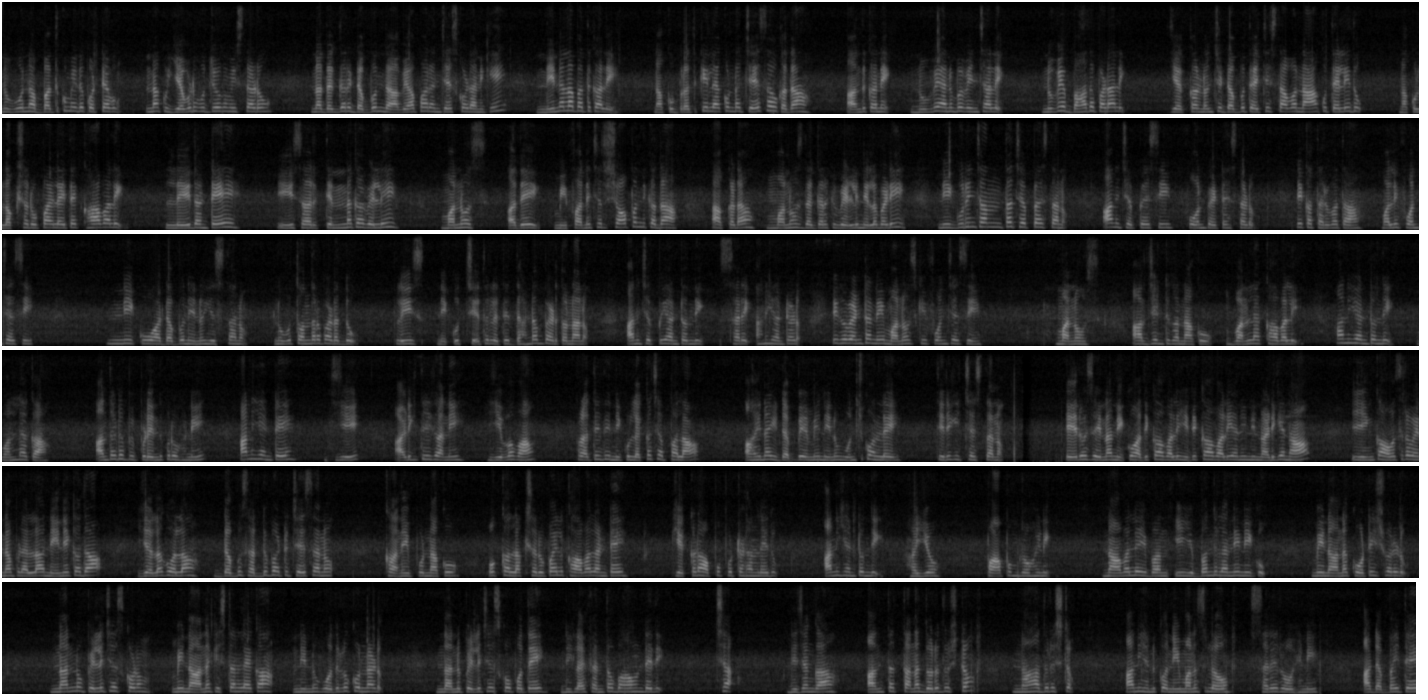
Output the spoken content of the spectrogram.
నువ్వు నా బతుకు మీద కొట్టావు. నాకు ఎవడు ఉద్యోగం ఇస్తాడు? నా దగ్గర డబ్బుందా వ్యాపారం చేసుకోవడానికి? నేనెలా బతకాలి? నాకు బ్రతికే లేకుండా చేసావు కదా. అందుకని నువ్వే అనుభవించాలి. నువ్వే బాధపడాలి. ఎక్కడి నుంచి డబ్బు తెచ్చిస్తావో నాకు తెలీదు. నాకు లక్ష రూపాయలైతే కావాలి. లేదంటే ఈసారి తిన్నగా వెళ్ళి మనోజ్ అదే మీ ఫర్నిచర్ షాప్ ఉంది కదా అక్కడ మనోజ్ దగ్గరికి వెళ్ళి నిలబడి నీ గురించి అంతా చెప్పేస్తాను అని చెప్పేసి ఫోన్ పెట్టేస్తాడు. ఇక తర్వాత మళ్ళీ ఫోన్ చేసి నీకు ఆ డబ్బు నేను ఇస్తాను. నువ్వు తొందరపడద్దు. ప్లీజ్ నీకు చేతులెత్తి దండం పెడుతున్నాను అని చెప్పి అంటుంది. సరే అని అంటాడు. ఇక వెంటనే మనోజ్కి ఫోన్ చేసి మనోజ్ అర్జెంటుగా నాకు వన్ ల్యాక్ కావాలి అని అంటుంది. వన్ ల్యాకా అంత డబ్బు ఇప్పుడు ఎందుకు రోహిణి? అని అంటే ఏ అడిగితే కానీ ఇవ్వవా? ప్రతిదీ నీకు లెక్క చెప్పాలా? అయినా ఈ డబ్బేమీ నేను ఉంచుకోనులే తిరిగి ఇచ్చేస్తాను. ఏ రోజైనా నీకు అది కావాలి ఇది కావాలి అని నేను అడిగానా? ఇంకా అవసరమైనప్పుడల్లా నేనే కదా. ఎలాగోలా డబ్బు సర్దుబాటు చేశాను. కానీ ఇప్పుడు నాకు ఒక్క లక్ష రూపాయలు కావాలంటే ఎక్కడ అప్పు పుట్టడం లేదు అని అంటుంది. అయ్యో పాపం రోహిణి. నా వల్లే ఇబ్బంది ఈ ఇబ్బందులన్నీ నీకు. మీ నాన్న కోటీశ్వరుడు. నన్ను పెళ్ళి చేసుకోవడం మీ నాన్నకి ఇష్టం లేక నిన్ను వదులుకున్నాడు. నన్ను పెళ్ళి చేసుకోకపోతే నీ లైఫ్ ఎంతో బాగుండేది. చ నిజంగా అంత తన దురదృష్టం నా అదృష్టం అని అనుకొని మనసులో సరే రోహిణి ఆ డబ్బైతే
